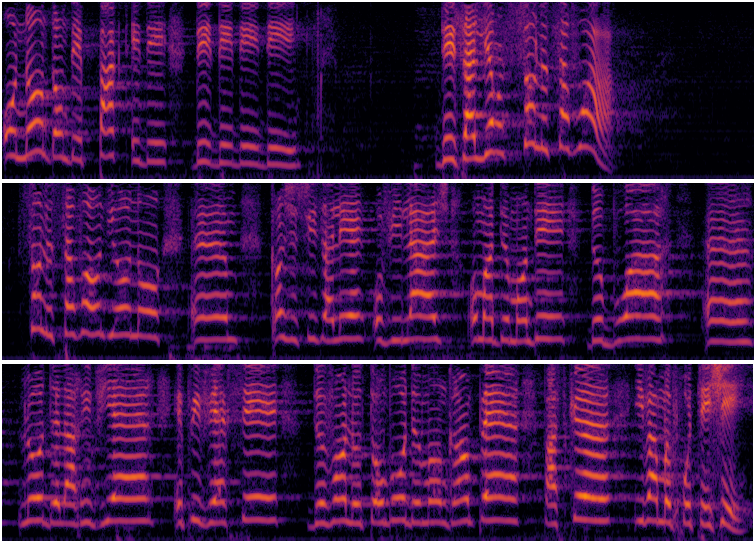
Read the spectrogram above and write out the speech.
on entre dans des pactes et des, alliances sans le savoir. Sans le savoir, on dit, oh non, euh, quand je suis allé au village, on m'a demandé de boire euh, l'eau de la rivière et puis verser devant le tombeau de mon grand-père parce qu'il va me protéger.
